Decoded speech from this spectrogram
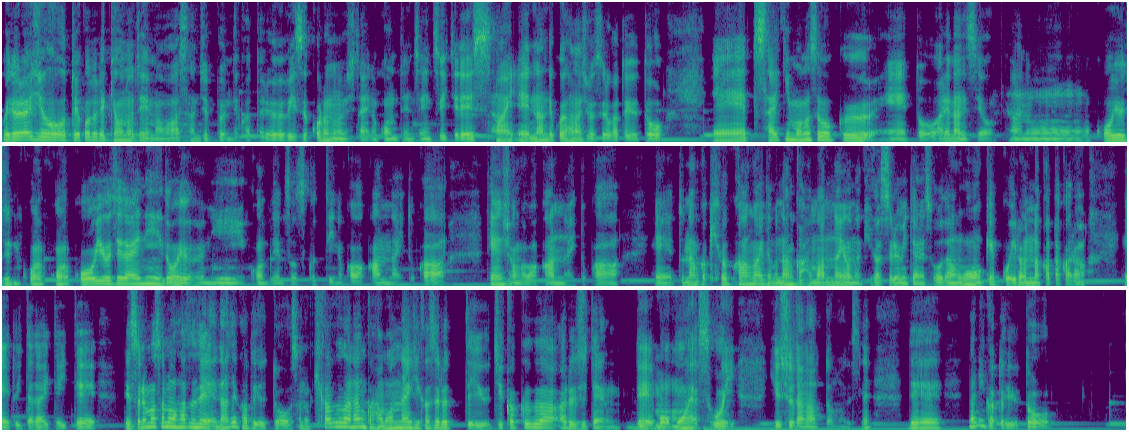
ポイドラジオということで今日のテーマは30分で語る With コロナの時代のコンテンツについてです。はい。えー、なんでこういう話をするかというと、えー、と最近ものすごく、えっ、ー、と、あれなんですよ。あのー、こういうじこう、こういう時代にどういうふうにコンテンツを作っていいのかわかんないとか、テンションがわかんないとか、えっ、と、なんか企画考えてもなんかハマんないような気がするみたいな相談を結構いろんな方から、えっ、と、いただいていて、で、それもそのはずで、なぜかというと、その企画がなんかハマんない気がするっていう自覚がある時点でもうもはやすごい優秀だなと思うんですね。で、何かというと、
